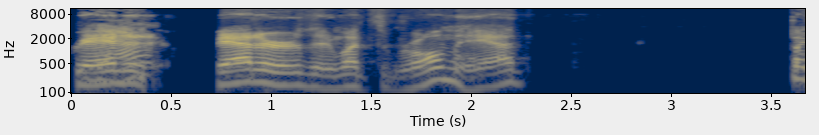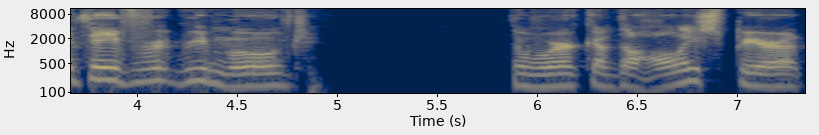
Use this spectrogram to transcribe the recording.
Granted, yeah. better than what Rome had, but they've re- removed the work of the Holy Spirit.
